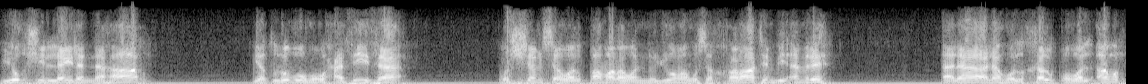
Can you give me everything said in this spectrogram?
يغشي الليل النهار يطلبه حثيثا والشمس والقمر والنجوم مسخرات بأمره ألا له الخلق والأمر؟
